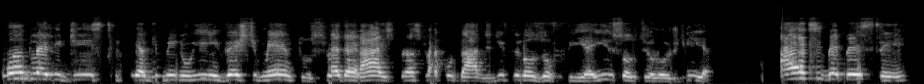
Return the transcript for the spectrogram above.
quando ele disse que ia diminuir investimentos federais para as faculdades de filosofia e sociologia, a SBPC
